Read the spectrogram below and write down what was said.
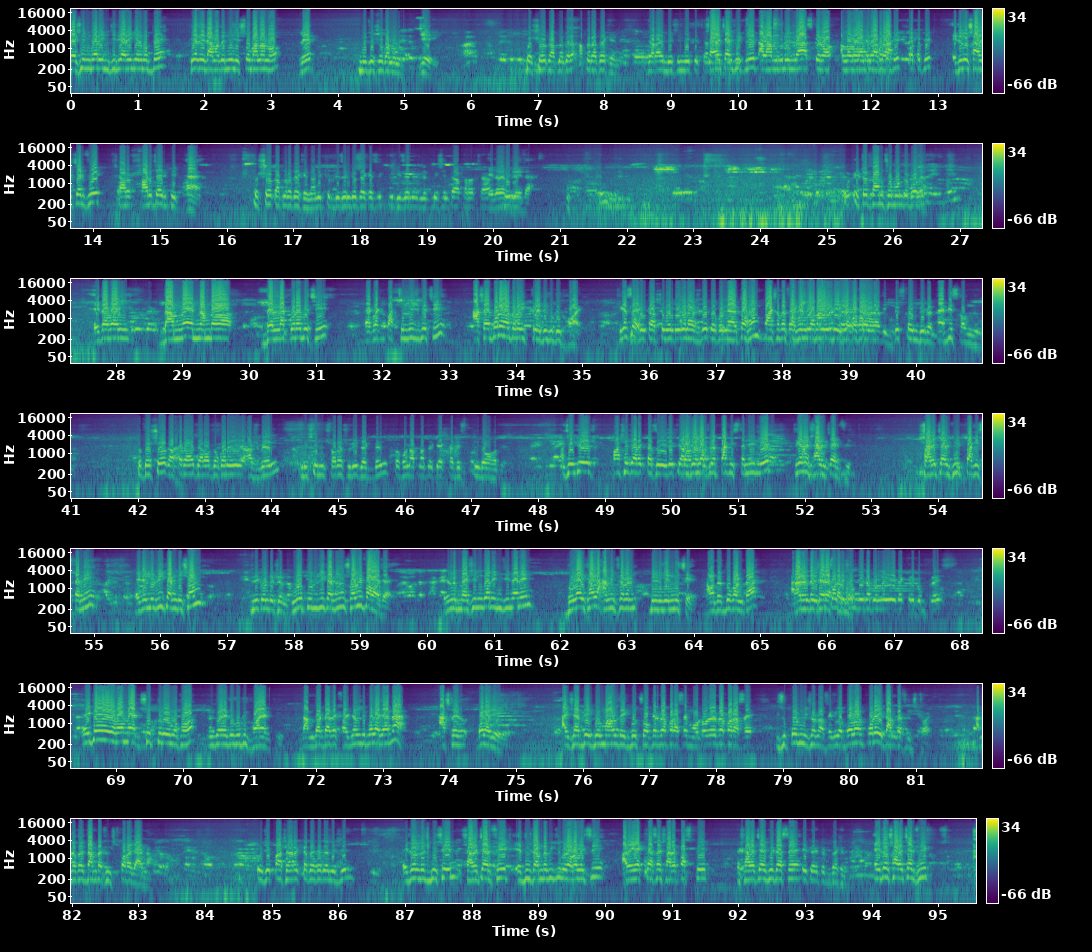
মেশিন ঘর ইঞ্জিনিয়ারিং এর মধ্যে। ঠিক আছে এটা আমাদের নিজস্ব বানানো লেদ। নিজস্ব বানানো। জি। দর্শক আপনাদের আপনারা দেখেন যারা মেশিন নিতে চান সাড়ে চার ফিট লেদ আলহামদুলিল্লাহ আজকে আল্লাহ ফিট কত ফিট? এটা হলো সাড়ে চার ফিট। সাড়ে চার ফিট। হ্যাঁ। দর্শক আপনারা দেখেন আমি একটু ডিজাইনটা দেখেছি কি ডিজাইনের লেট মেশিনটা আপনারা চান এটার দাম সম্বন্ধে বলেন। এটা ভাই দাম নাই এর নামটা দেড় লাখ করে বেচি এক লাখ পাঁচচল্লিশ বেচি। আসার পরে হয়তো একটু এদিক ওদিক হয়। ঠিক আছে? যখন কাস্টমার দোকানে আসবে তখন হ্যাঁ, তখন পাঁচ সাথে ফ্যামিলি কথা বলে দিব। ডিসকাউন্ট দিবেন। হ্যাঁ ডিসকাউন্ট দিব। তো দর্শক আপনারা যারা দোকানে আসবেন মেশিন সরাসরি দেখবেন তখন আপনাদেরকে একটা ডিসকাউন্ট দেওয়া হবে। আচ্ছা এই যে পাশে যে আরেকটা আছে এটা কি এটা হলো আলাদা আপনার পাকিস্তানি লেট ঠিক আছে সাড়ে চার ফিট সাড়ে চার ফিট পাকিস্তানি। এটা হলো রিকন্ডিশন রিকন্ডিশন নতুন রিকন্ডিশন সবই পাওয়া যায়। এটা হলো মেশিন ঘর ইঞ্জিনিয়ারিং দোলাইখাল হানিফ সাহেবের বিল্ডিং এর নিচে আমাদের দোকানটা। যেটা এটা কীরকম প্রাইস এইটা এরকম এক সত্তরের মতো কিন্তু এদিক ওদিক হয় আর কি। দামটা ডাইরেক্ট ফাইনালি বলা যায় না আসলে বলা যাবে আইসা দেখব মাল দেখব চকের ব্যাপার আছে মোটরের ব্যাপার আছে কিছু কন্ডিশন আছে এগুলো বলার পরে দামটা ফিক্সড হয়। আর না তো দামটা ফিক্সড করা যায় না। ওই যে পাশে আরেকটা দেখা যায় মেশিন এই হলো মেশিন সাড়ে চার ফিট এই দুই দামটা বিক্রি করে ফেলেছি আর এই একটা আছে সাড়ে পাঁচ ফিট সাড়ে চার ফিট আছে। এটা এটা দেখেন। এইটাও সাড়ে চার ফিট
